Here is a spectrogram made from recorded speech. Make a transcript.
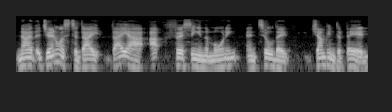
No, the journalists today, they are up first thing in the morning until they jump into bed,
